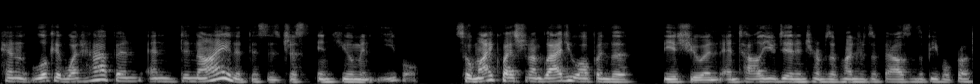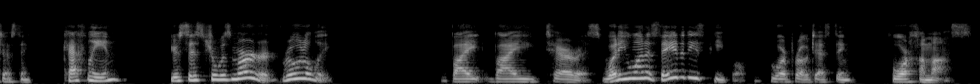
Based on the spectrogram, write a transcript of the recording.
can look at what happened and deny that this is just inhuman evil. So my question, I'm glad you opened the the issue, and and Tal, you did in terms of hundreds of thousands of people protesting. Kathleen, your sister was murdered brutally by by terrorists. What do you want to say to these people who are protesting for Hamas?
